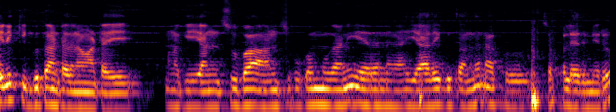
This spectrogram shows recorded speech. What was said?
ఎనికి ఇగ్గుతూ ఉంటుంది అనమాట ఈ మనకి అంచు బా అంచు కొమ్ము కానీ ఏదైనా కానీ యాది ఎగ్గుతుందో నాకు చెప్పలేదు మీరు.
